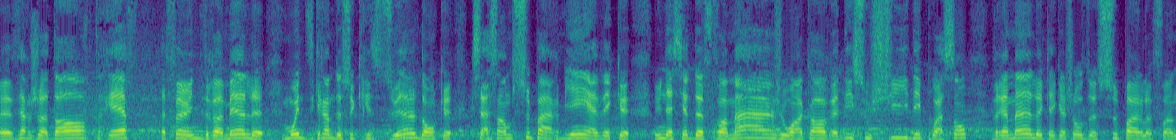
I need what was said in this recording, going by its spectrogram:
euh, verge d'or, trèfle, ça fait un hydromel euh, moins de 10 grammes de sucre résiduel, donc euh, qui s'assemble super bien avec une assiette de fromage ou encore des sushis, des poissons. Vraiment quelque chose de super le fun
